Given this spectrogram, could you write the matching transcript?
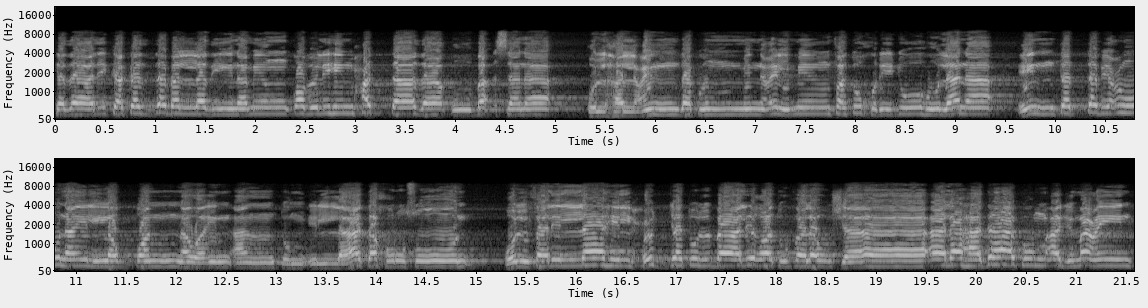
كذلك كذب الذين من قبلهم حتى ذاقوا بأسنا. قل هل عندكم من علم فتخرجوه لنا ان تتبعون الا الظن وان أنتم الا تخرصون قل فلله الحجة البالغة فلو شاء لهداكم أجمعين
